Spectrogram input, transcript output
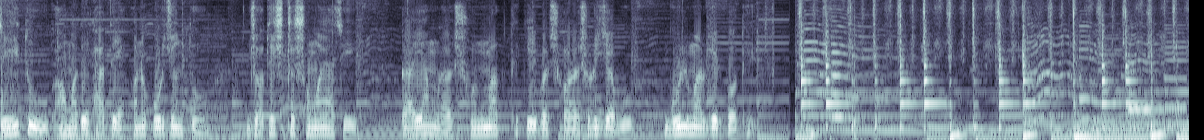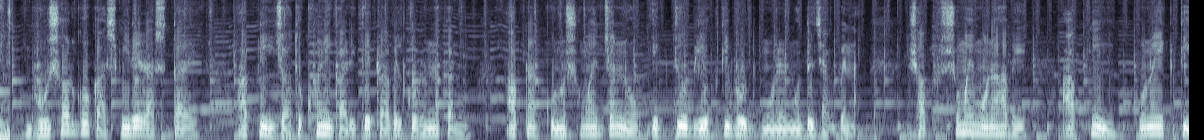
যেহেতু আমাদের হাতে এখনও পর্যন্ত যথেষ্ট সময় আছে, তাই আমরা সোনমার্গ থেকে এবার সরাসরি যাব গুলমার্গের পথে। ভূস্বর্গ কাশ্মীরের রাস্তায় আপনি যতক্ষণই গাড়িতে ট্রাভেল করুন না কেন, আপনার কোনো সময়ের জন্য একটুও বিরক্তিবোধ মনের মধ্যে জাগবে না। সব সময় মনে হবে আপনি কোনো একটি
